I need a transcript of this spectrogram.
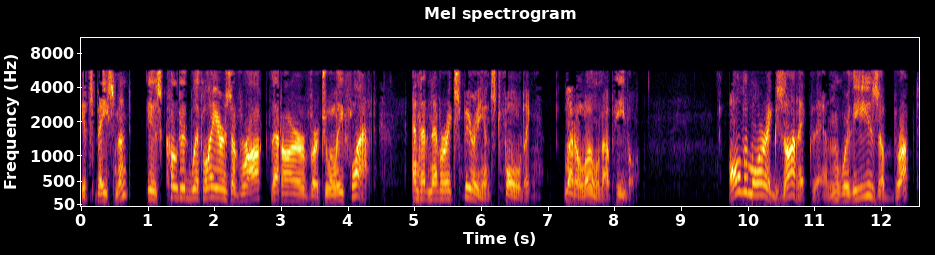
Its basement is coated with layers of rock that are virtually flat and have never experienced folding let alone upheaval. All the more exotic, then, were these abrupt,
